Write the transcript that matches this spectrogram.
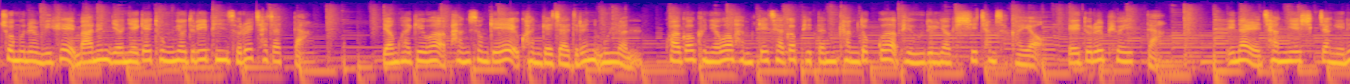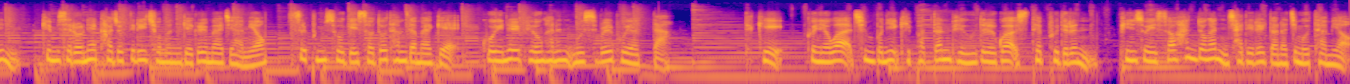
조문을 위해 많은 연예계 동료들이 빈소를 찾았다. 영화계와 방송계의 관계자들은 물론 과거 그녀와 함께 작업했던 감독과 배우들 역시 참석하여 애도를 표했다. 이날 장례식장에는 김세론의 가족들이 조문객을 맞이하며 슬픔 속에서도 담담하게 고인을 배웅하는 모습을 보였다. 특히 그녀와 친분이 깊었던 배우들과 스태프들은 빈소에서 한동안 자리를 떠나지 못하며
